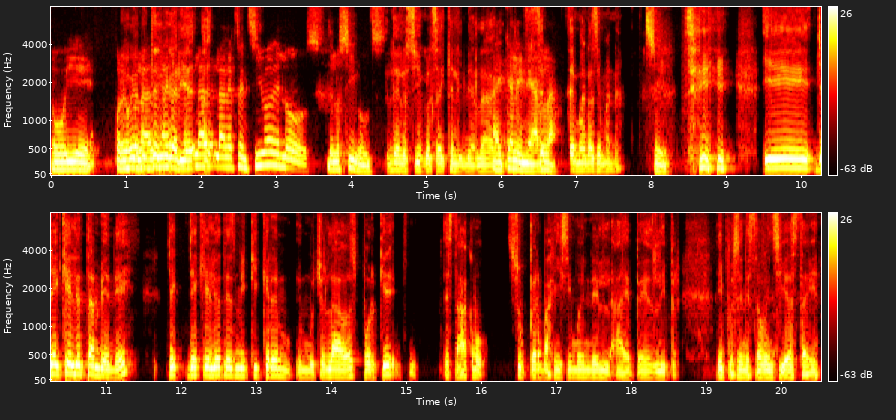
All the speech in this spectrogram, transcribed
Oye, Obviamente la, agregaría. La, defensiva de los, de los Eagles. De los Eagles hay que alinearla. Hay que alinearla. semana a semana. Sí. Sí. Y Jake Elliott también, ¿eh? Jake, Elliott es mi kicker en, muchos lados porque estaba como súper bajísimo en el AEP Sleeper. Y pues en esta ofensiva está bien.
